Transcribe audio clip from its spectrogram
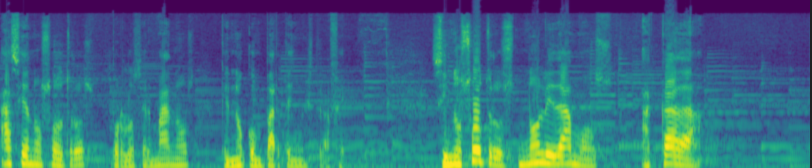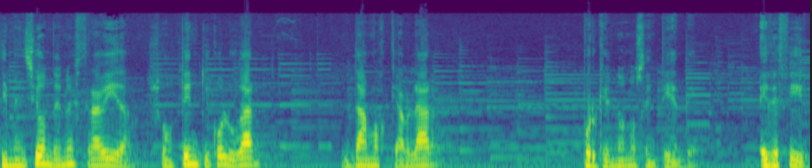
hacia nosotros por los hermanos que no comparten nuestra fe. Si nosotros no le damos a cada dimensión de nuestra vida su auténtico lugar, damos que hablar porque no nos entienden. Es decir,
